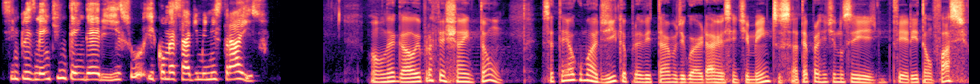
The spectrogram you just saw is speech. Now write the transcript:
simplesmente entender isso e começar a administrar isso. Bom, legal. E para fechar, então, você tem alguma dica para evitarmos de guardar ressentimentos, até para a gente não se ferir tão fácil?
